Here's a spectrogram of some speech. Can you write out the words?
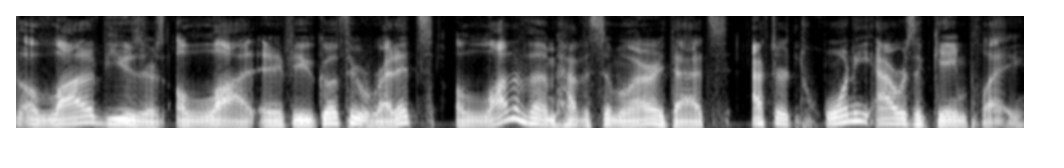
a lot of users, a lot, and if you go through Reddit, a lot of them have the similarity that after 20 hours of gameplay,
